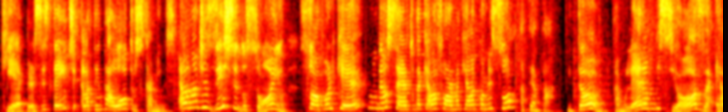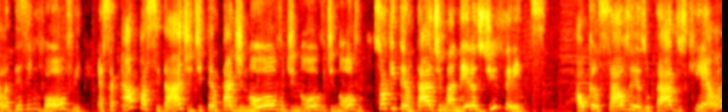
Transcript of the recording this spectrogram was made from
que é persistente, ela tenta outros caminhos. Ela não desiste do sonho só porque não deu certo daquela forma que ela começou a tentar. Então, a mulher ambiciosa, ela desenvolve essa capacidade de tentar de novo, de novo, de novo, só que tentar de maneiras diferentes alcançar os resultados que ela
